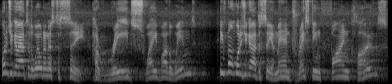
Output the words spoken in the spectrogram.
What did you go out to the wilderness to see? A reed swayed by the wind? If not, what did you go out to see? A man dressed in fine clothes?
